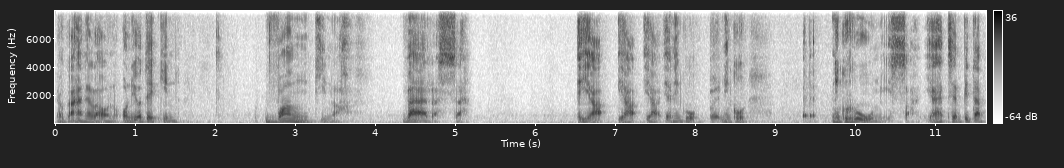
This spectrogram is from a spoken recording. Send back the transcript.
joka hänellä on, on jotenkin vankina väärässä ja, ja, ja, ja niin kuin, niin kuin, niin kuin ruumiissa. Ja sen pitää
